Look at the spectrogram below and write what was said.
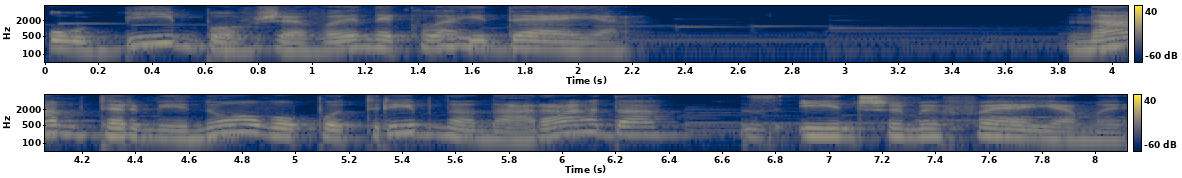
у Бібо вже виникла ідея. Нам терміново потрібна нарада з іншими феями.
